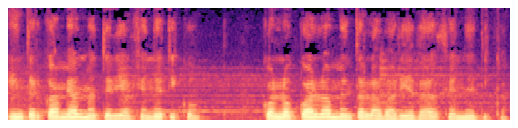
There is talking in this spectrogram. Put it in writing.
intercambian material genético, con lo cual aumenta la variedad genética.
